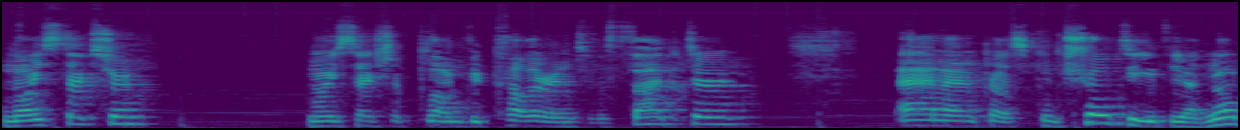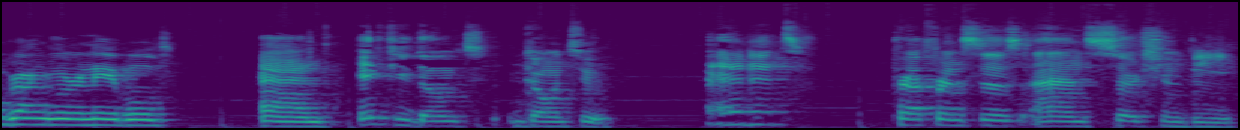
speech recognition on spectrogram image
noise texture, noise texture, plug the color into the factor, and then press Control T if you have node wrangler enabled, and if you don't, go into Edit, Preferences, and search in the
